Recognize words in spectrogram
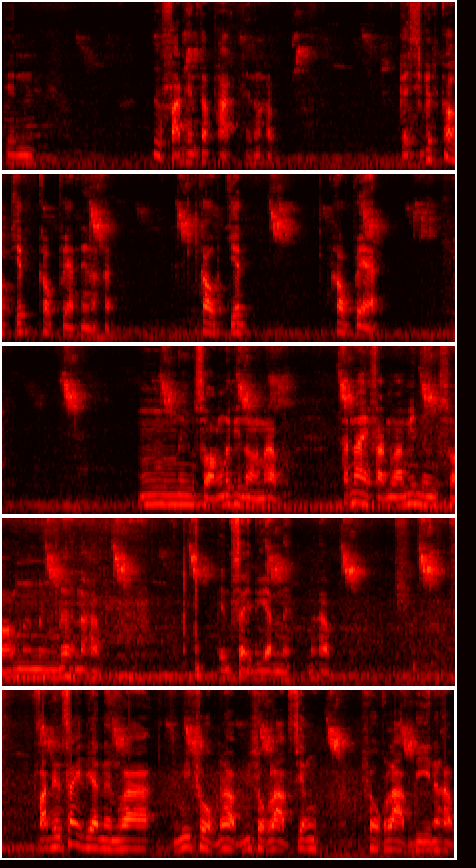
เป็นคือฝันเห็นตะพระเห็นไหมครับเก็สิเป็นเก้าเจ็ดเก้าแปดนี่แหละครับเก้าเจ็ดเก้าแปดอืมหนึ่งสองนะพี่น้องนะครับ ถ้านายฝันว่ามีหนึ่งสองหนึ่งหนึ่งเด้อนะครับ เป็นใส่เดือนเนี่ยนะครับ ฝันเห็นไส้เดือนเนี่ยว่ามีโชคนะครับ มีโชคลาภเสียงโชคลาภดีนะครับ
